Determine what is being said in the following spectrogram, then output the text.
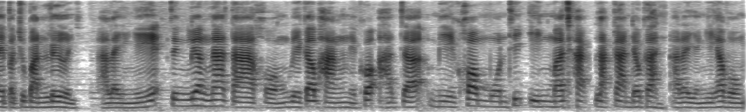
ในปัจจุบันเลย อะไรอย่างนี้ ซึ่งเรื่องหน้าตาของเวกาพังเนี่ยก็อาจจะมีข้อมูลที่อิงมาจากหลักการเดียวกัน อะไรอย่างนี้ครับผม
